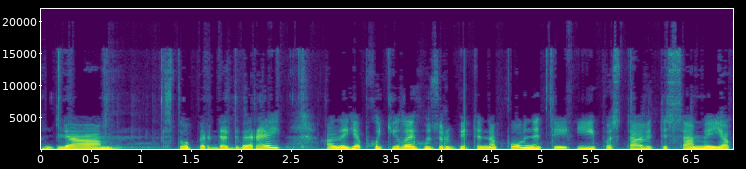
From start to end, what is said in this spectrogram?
для стопер для дверей, але я б хотіла його зробити, наповнити і поставити саме як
